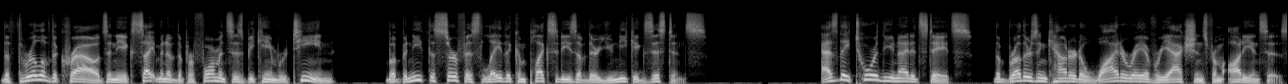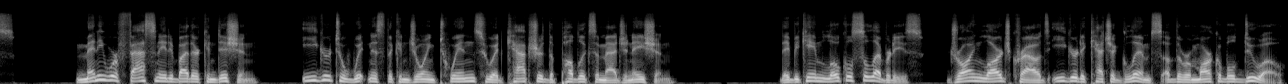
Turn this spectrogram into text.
The thrill of the crowds and the excitement of the performances became routine, but beneath the surface lay the complexities of their unique existence. As they toured the United States, the brothers encountered a wide array of reactions from audiences. Many were fascinated by their condition, eager to witness the conjoined twins who had captured the public's imagination. They became local celebrities, drawing large crowds eager to catch a glimpse of the remarkable duo.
